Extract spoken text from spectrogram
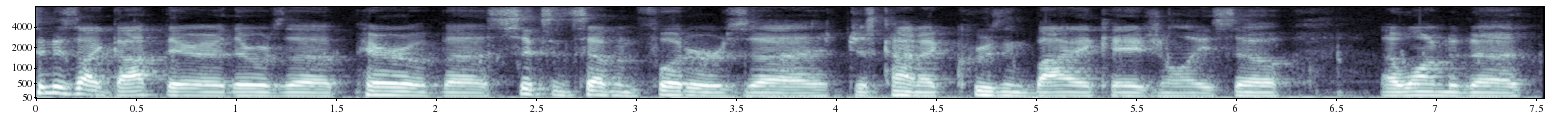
Soon as I got there, there was a pair of uh, six and seven footers uh, just kind of cruising by occasionally. So I wanted to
